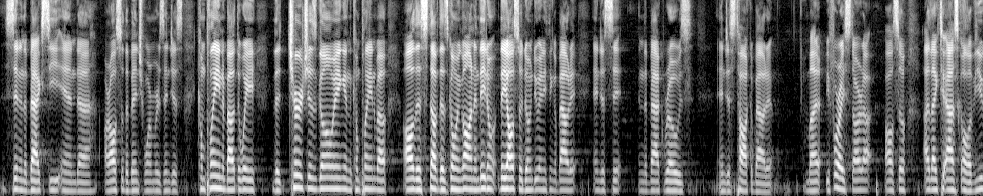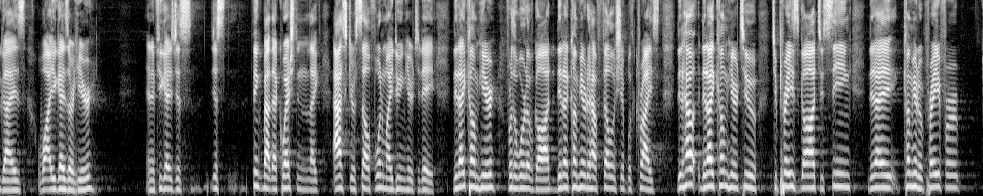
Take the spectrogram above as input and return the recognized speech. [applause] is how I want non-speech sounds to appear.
sit in the back seat and uh, are also the bench warmers and just complain about the way the church is going and complain about all this stuff that's going on. And they don't they also don't do anything about it and just sit in the back rows and just talk about it. But before i start uh, also i'd like to ask all of you guys why you guys are here. And if you guys just just think about that question like ask yourself what am i doing here today did I come here for the Word of God? Did I come here to have fellowship with Christ? Did, how, did I come here to, to praise God, to sing? Did I come here to pray for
